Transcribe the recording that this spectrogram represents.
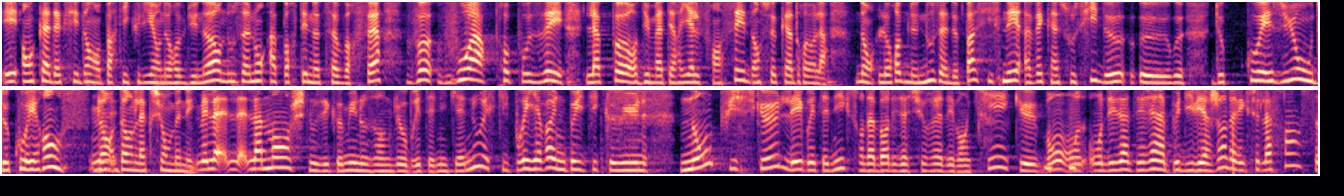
Et en cas d'accident, en particulier en Europe du Nord, nous allons apporter notre savoir-faire, vo- voire proposer l'apport du matériel français dans ce cadre-là. Non, l'Europe ne nous aide pas, si ce n'est avec un souci de, euh, de cohésion ou de cohérence dans, dans l'action menée. Mais la, la- la Manche nous est commune aux Anglo-Britanniques à nous. Est-ce qu'il pourrait y avoir une politique commune? Non, puisque les Britanniques sont d'abord des assureurs des banquiers et que, bon, ont, des intérêts un peu divergents avec ceux de la France.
